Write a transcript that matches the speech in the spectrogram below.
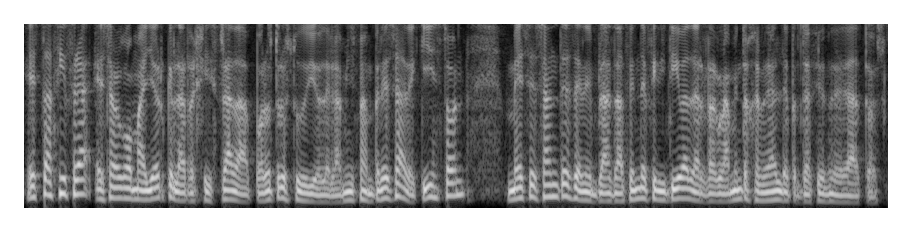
Esta cifra es algo mayor que la registrada por otro estudio de la misma empresa, de Kingston, meses antes de la implantación definitiva del Reglamento General de Protección de Datos,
